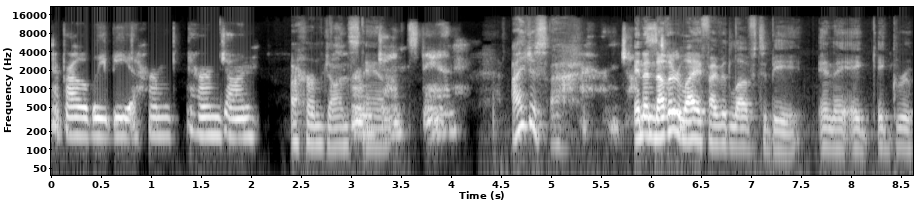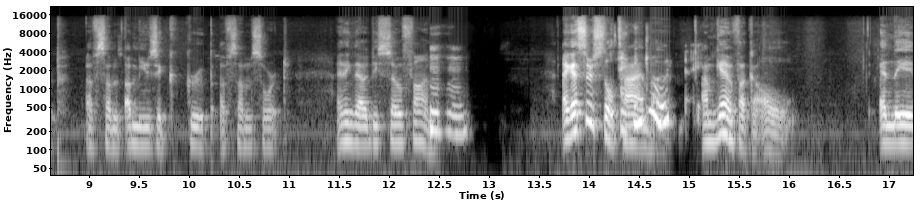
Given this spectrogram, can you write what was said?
I'd probably be a Herm Herm John A Herm John Herm stan. John Stan. I just. Uh, in another Stan. life, I would love to be in a, a, a group of some. A music group of some sort. I think that would be so fun. Mhm. I guess there's still time. but I'm getting fucking old. And the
